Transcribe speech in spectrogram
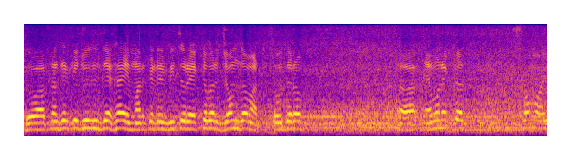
তো আপনাদেরকে যদি দেখাই মার্কেটের ভিতরে একেবারে জমজমাট। সৌদি আরব এমন একটা সময়।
